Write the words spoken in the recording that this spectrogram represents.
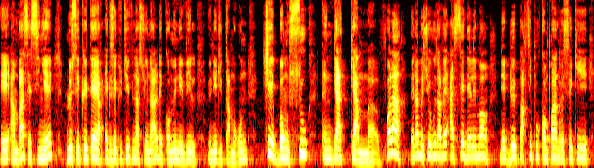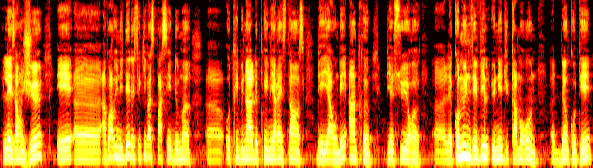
et en bas, c'est signé le secrétaire exécutif national des communes et villes unies du Cameroun, Tchebonsou Ngakam. Voilà, mesdames, messieurs, vous avez assez d'éléments des deux parties pour comprendre ce qui les enjeux et euh, avoir une idée de ce qui va se passer demain euh, au tribunal de première instance de Yaoundé entre, bien sûr, euh, les communes et villes unies du Cameroun. D'un côté,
